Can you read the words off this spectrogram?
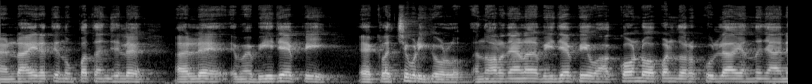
രണ്ടായിരത്തി മുപ്പത്തഞ്ചിൽ അല്ലേ ബി ജെ പി ക്ലച്ച് പിടിക്കുകയുള്ളൂ. എന്ന് പറഞ്ഞാൽ B J P account open തുറക്കില്ല എന്ന് ഞാൻ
